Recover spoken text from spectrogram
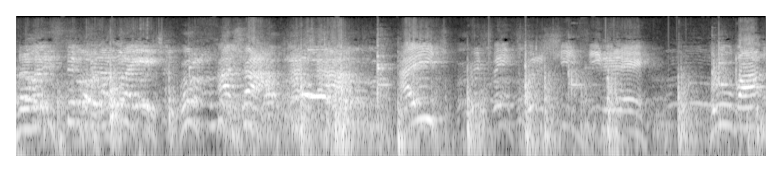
Rămâneți stângă la aici. Așa, așa. Aici îți vei sfârși zilele. Gruba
